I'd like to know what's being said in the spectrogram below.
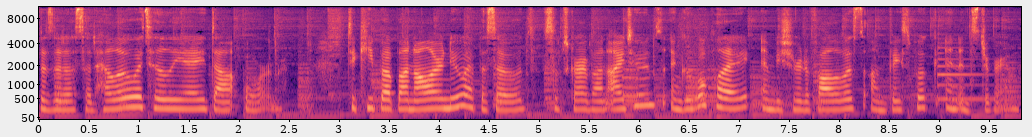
visit us at helloatelier.org. To keep up on all our new episodes, subscribe on iTunes and Google Play, and be sure to follow us on Facebook and Instagram.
